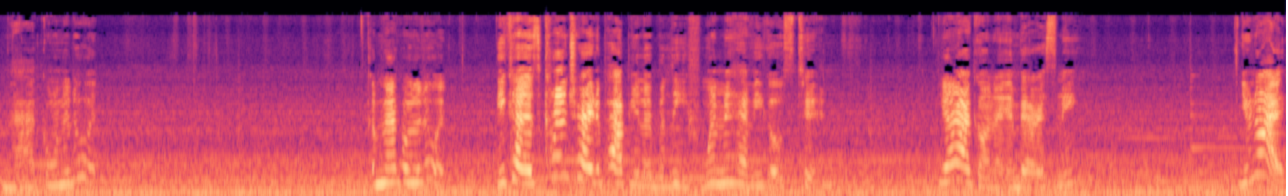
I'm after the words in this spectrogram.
I'm not going to do it. I'm not going to do it. Because, contrary to popular belief, women have egos too. You're not going to embarrass me. You're not.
